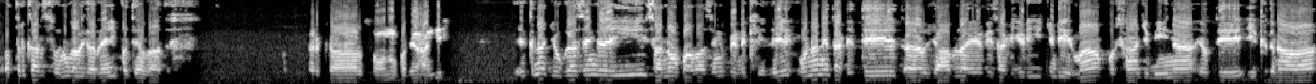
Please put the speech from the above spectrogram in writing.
ਪੱਤਰਕਾਰ ਸੋਨੂ ਗੱਲ ਕਰ ਰਹੇ ਜੀ ਫਤਿਆਬਾਦ ਸਰਕਾਰ ਸੋਨੂੰ ਫਤਿਹ ਹਾਂਜੀ। ਇੱਕ ਨਾ ਜੋਗਾ ਸਿੰਘ ਜੀ ਸਾਨੂੰ ਬਾਬਾ ਸਿੰਘ ਪਿੰਡ ਖੇਲੇ। ਉਹਨਾਂ ਨੇ ਤੁਹਾਡੇ ਤੇ ਇਲਜ਼ਾਮ ਲਾਇਆ ਕਿ ਸਾਡੀ ਜਿਹੜੀ ਝੰਡੇਰਮਾ ਪੁਰਸ਼ਾਂ ਜ਼ਮੀਨ ਆ ਉੱਤੇ ਇੱਕ ਕਨਾਲ ਆ।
